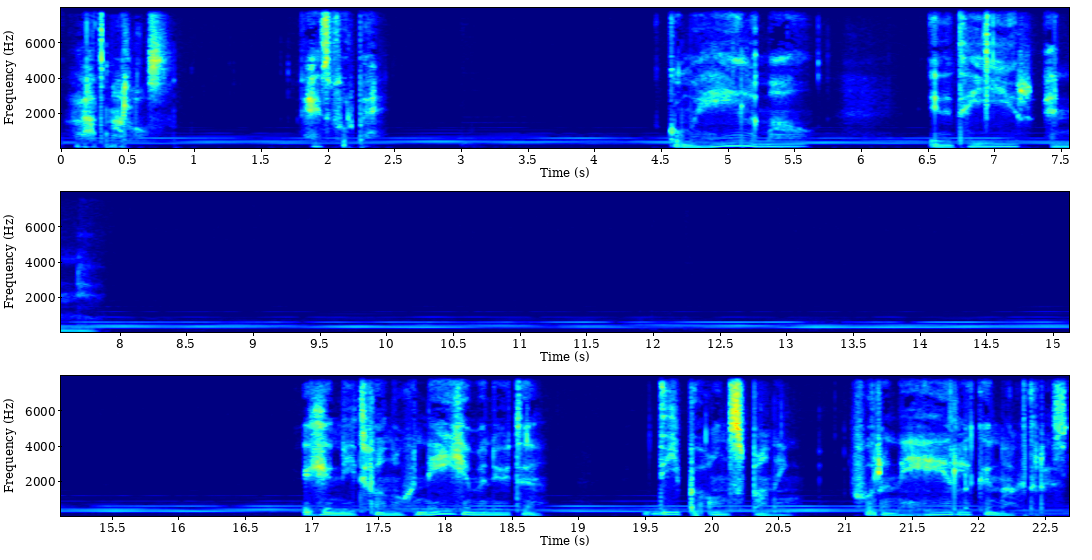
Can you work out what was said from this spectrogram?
laat maar los. Hij is voorbij. Kom helemaal in het hier en nu. Geniet van nog negen minuten diepe ontspanning voor een heerlijke nachtrust.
